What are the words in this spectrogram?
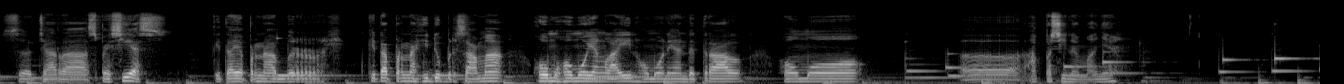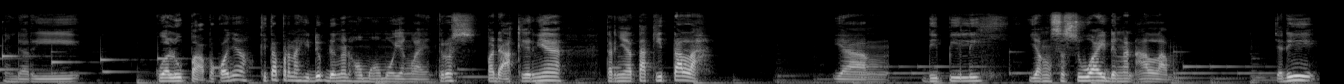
Secara spesies. Kita ya pernah ber kita pernah hidup bersama homo-homo yang lain, homo neanderthal, homo uh, apa sih namanya? Yang dari gua lupa. Pokoknya kita pernah hidup dengan homo-homo yang lain. Terus pada akhirnya ternyata kita lah yang dipilih yang sesuai dengan alam. Jadi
